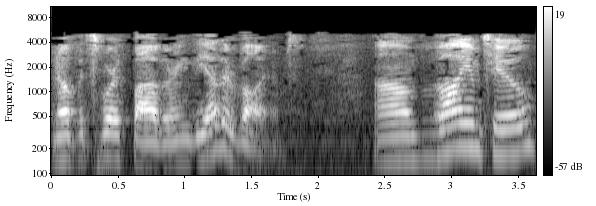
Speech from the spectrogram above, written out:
know if it's worth bothering the other volumes. Um, volume 2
